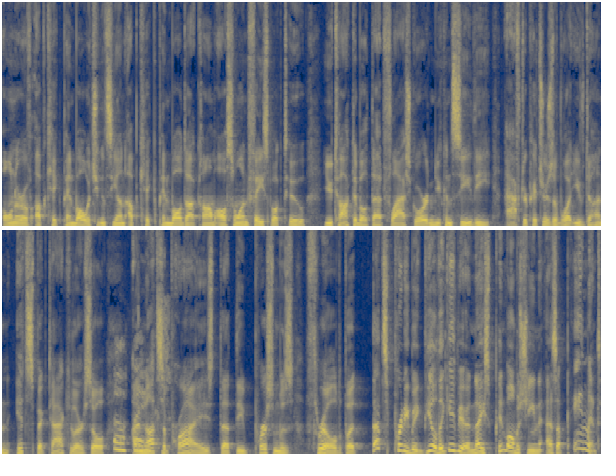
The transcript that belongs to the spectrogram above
owner of Upkick Pinball, which you can see on upkickpinball.com, also on Facebook too. You talked about that Flash Gordon. You can see the after pictures of what you've done. It's spectacular. So, oh, I'm not surprised that the person was thrilled, but that's a pretty big deal. They gave you a nice pinball machine as a payment.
